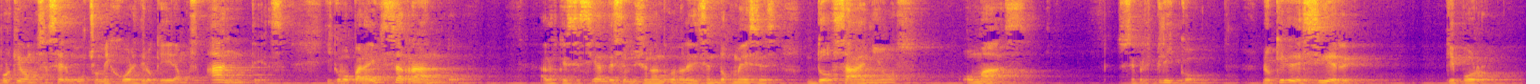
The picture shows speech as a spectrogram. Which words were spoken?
porque vamos a ser mucho mejores de lo que éramos antes. Y como para ir cerrando, a los que se sigan desilusionando cuando les dicen dos meses, dos años o más, siempre explico, no quiere decir que por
